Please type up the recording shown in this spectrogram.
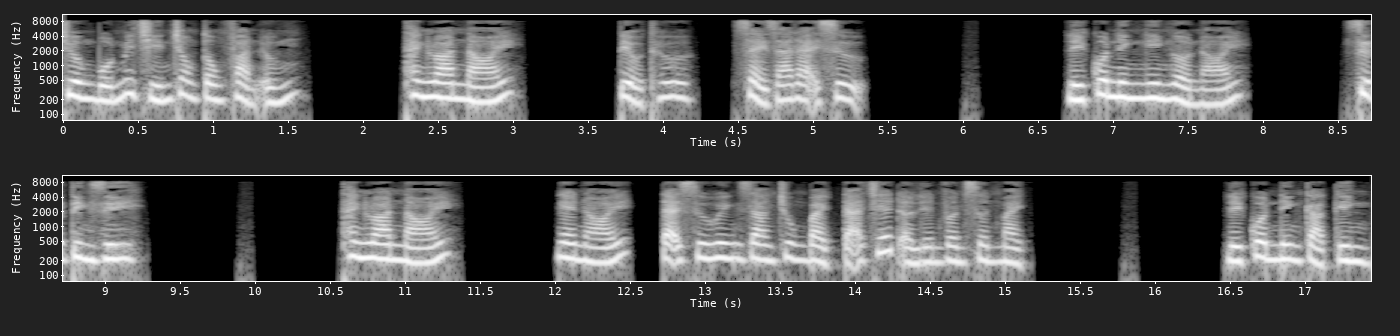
chương 49 trong tông phản ứng. Thanh Loan nói. Tiểu thư, xảy ra đại sự. Lý Quân Ninh nghi ngờ nói. Sự tình gì? Thanh Loan nói. Nghe nói, đại sư huynh Giang Trung Bạch đã chết ở Liên Vân Sơn Mạch. Lý Quân Ninh cả kinh,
